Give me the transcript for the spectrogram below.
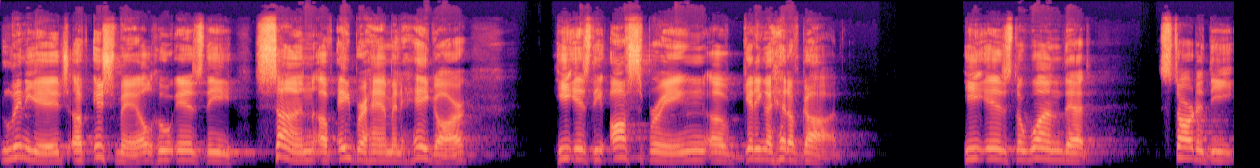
lineage of Ishmael, who is the son of Abraham and Hagar. He is the offspring of getting ahead of God. He is the one that started the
